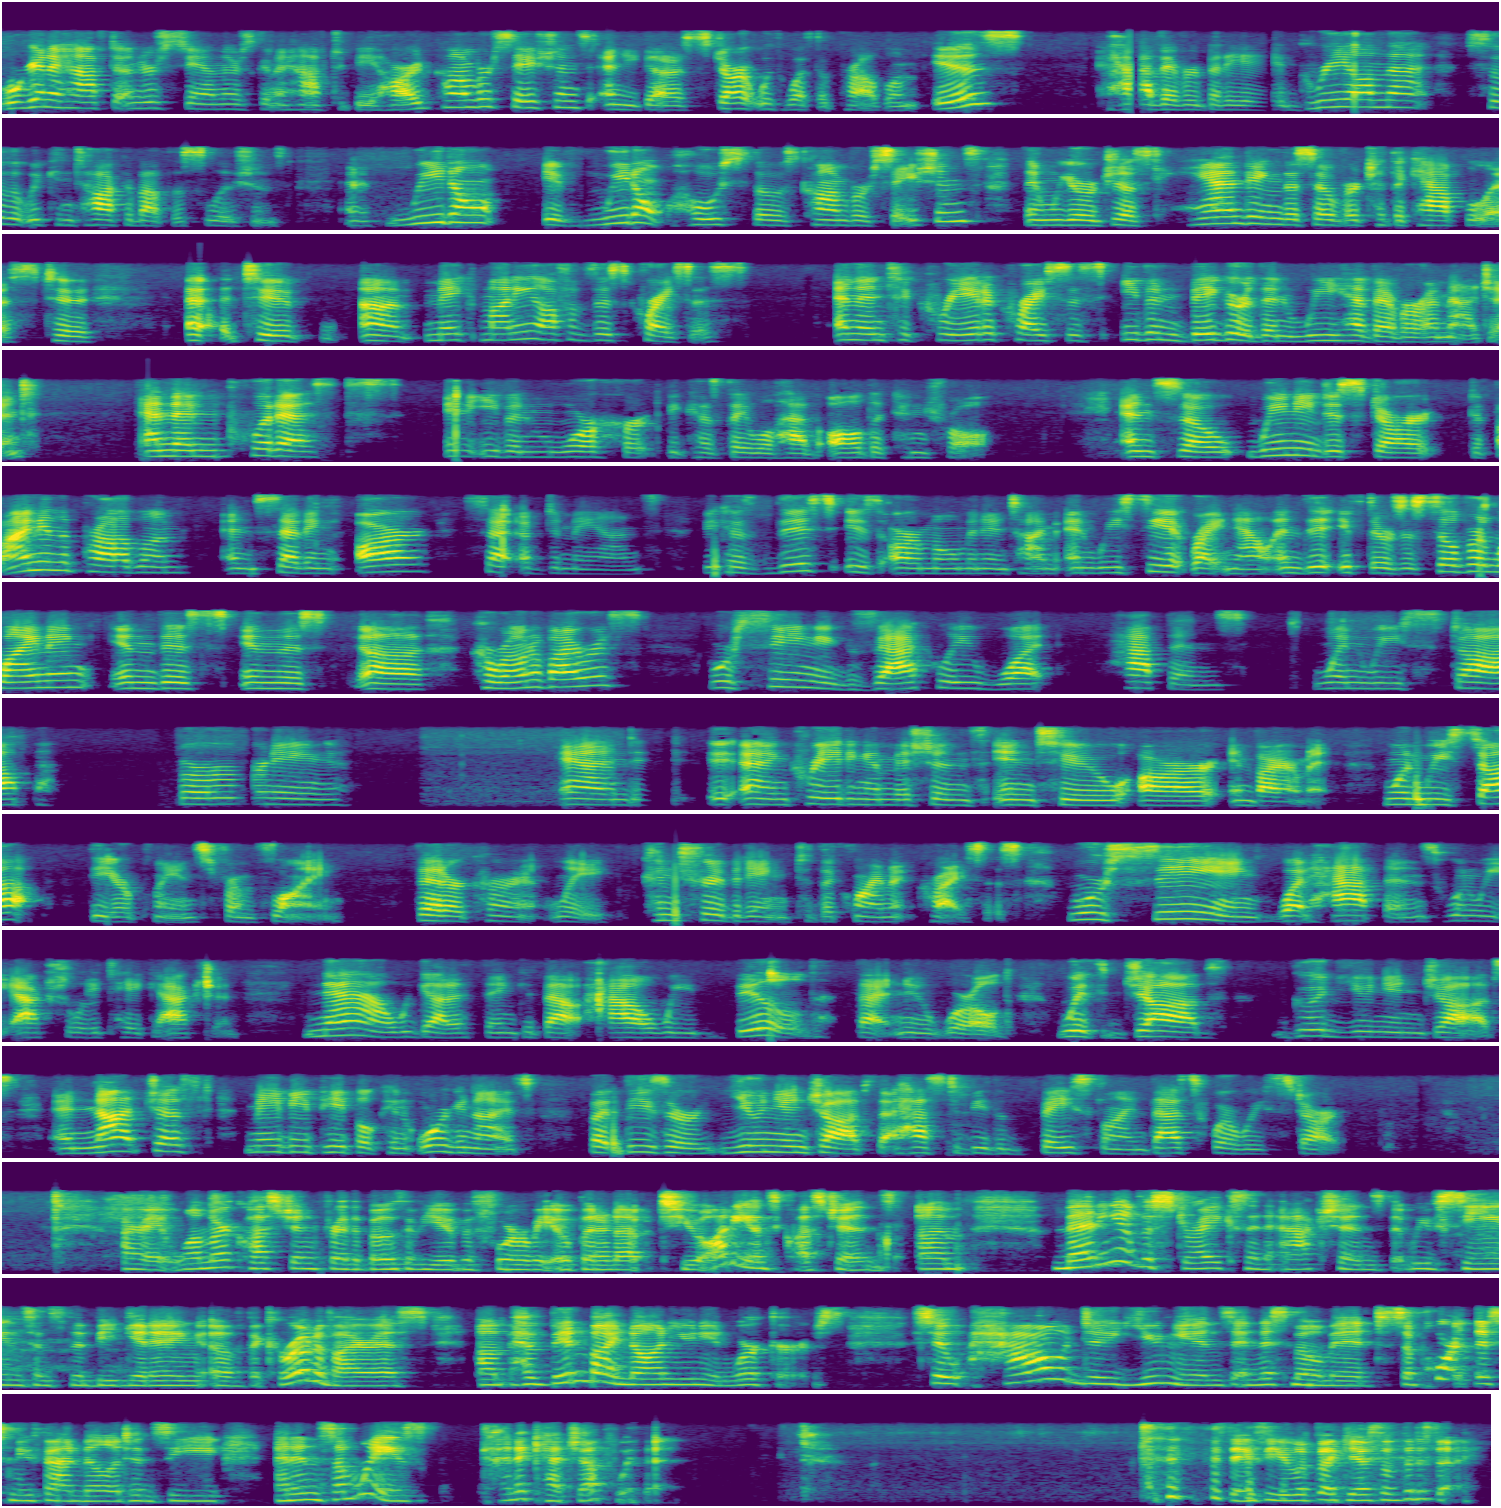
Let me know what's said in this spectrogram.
We're going to have to understand there's going to have to be hard conversations, and you got to start with what the problem is, have everybody agree on that so that we can talk about the solutions. And if we don't if we don't host those conversations, then we are just handing this over to the capitalists to uh, to um, make money off of this crisis and then to create a crisis even bigger than we have ever imagined, and then put us in even more hurt because they will have all the control. And so we need to start defining the problem and setting our set of demands because this is our moment in time and we see it right now and th- if there's a silver lining in this in this uh, coronavirus we're seeing exactly what happens when we stop burning and and creating emissions into our environment. When we stop the airplanes from flying that are currently contributing to the climate crisis, we're seeing what happens when we actually take action. Now we got to think about how we build that new world with jobs, good union jobs, and not just maybe people can organize, but these are union jobs that has to be the baseline. That's where we start. All right, one more question for the both of you before we open it up to audience questions. Um, many of the strikes and actions that we've seen since the beginning of the coronavirus um, have been by non union workers. So, how do unions in this moment support this newfound militancy and, in some ways, kind of catch up with it? Stacy, you look like you have something to say.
